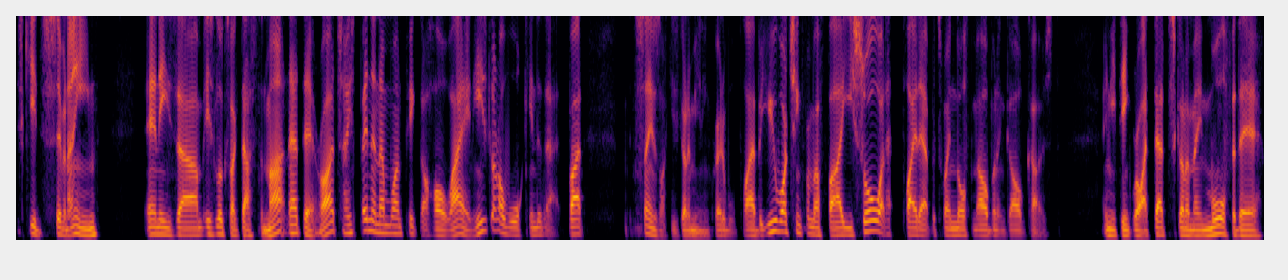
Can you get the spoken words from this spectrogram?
this kid's 17 and he's um he looks like Dustin Martin out there, right? So he's been the number one pick the whole way and he's gonna walk into that. But it seems like he's gonna be an incredible player. But you watching from afar, you saw what played out between North Melbourne and Gold Coast. And you think, right, that's gonna mean more for their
